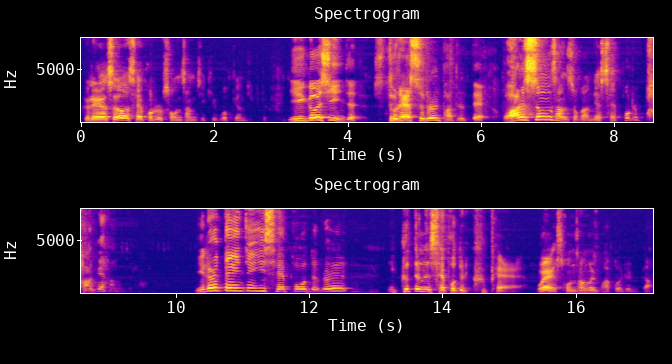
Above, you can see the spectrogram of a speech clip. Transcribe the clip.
그래서 세포를 손상시키고 변질시키고 이것이 이제 스트레스를 받을 때 활성산소가 내 세포를 파괴하는 거예요. 이럴 때 이제 이 세포들을 그때는 세포들이 급해. 왜? 손상을 받고 이러니까.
